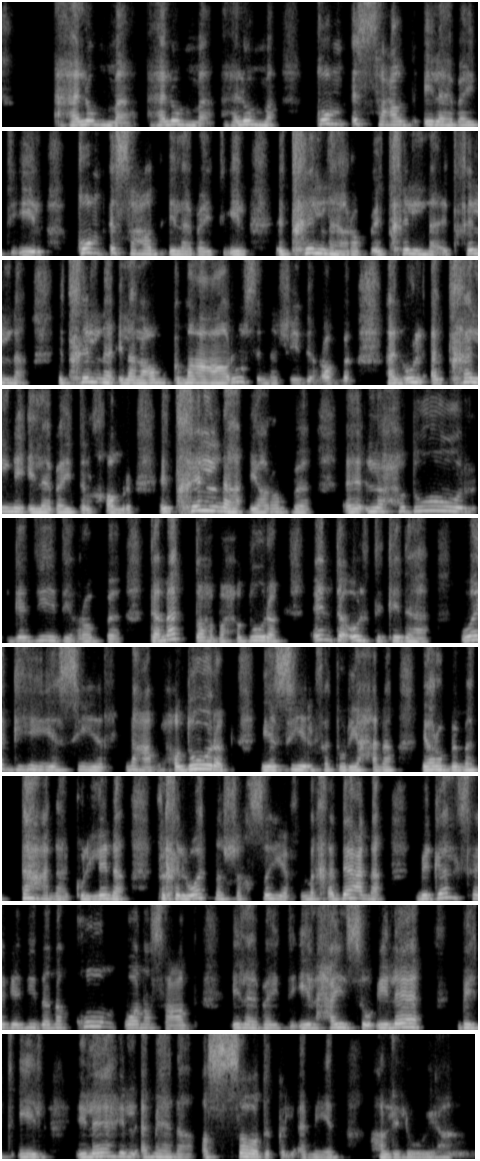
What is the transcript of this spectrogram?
هلم هلم هلم. قم اصعد إلى بيت إيل. قم اصعد إلى بيت إيل. ادخلنا يا رب ادخلنا ادخلنا ادخلنا إلى العمق مع عروس النشيد يا رب. هنقول ادخلني إلى بيت الخمر. ادخلنا يا رب آه، لحضور جديد يا رب. تمتع بحضورك. انت قلت كده وجهي يسير. نعم حضورك يسير فتريحنا. يا رب متعنا كلنا في خلواتنا الشخصية في مخادعنا بجلسه جديدة نقوم ونصعد إلى بيت إيل حيث إله بيت إيل إله الأمانة الصادق الأمين. هللويا.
